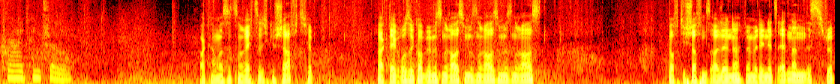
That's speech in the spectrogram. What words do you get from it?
Crowd Control. Fuck, haben wir es jetzt noch rechtzeitig geschafft? Ich habe Fuck, der Große kommt, wir müssen raus, wir müssen raus, wir müssen raus. Ich hoffe, die schaffen es alle, ne? Wenn wir den jetzt adden, dann ist Strip.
